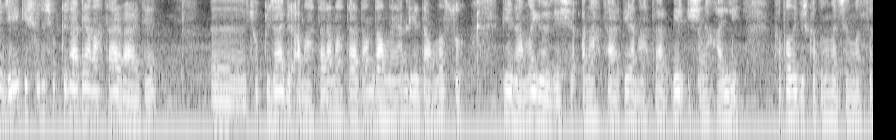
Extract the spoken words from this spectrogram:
öncelikle şurada çok güzel bir anahtar verdi. Ee, çok güzel bir anahtar. Anahtardan damlayan bir damla su. Bir damla gözyaşı. Anahtar, bir anahtar, bir işin halli. Kapalı bir kapının açılması.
